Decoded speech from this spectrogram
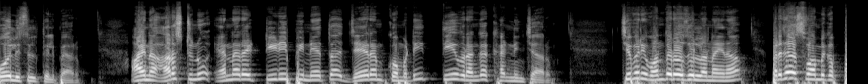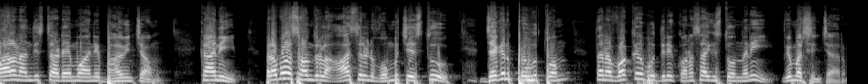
పోలీసులు తెలిపారు. ఆయన అరెస్టును ఎన్ఆర్ఐ టీడీపీ నేత జయరాం కొమటి తీవ్రంగా ఖండించారు. చివరి వంద రోజుల్లోనైనా ప్రజాస్వామిక పాలన అందిస్తాడేమో అని భావించాం. కానీ ప్రభాసాంధ్రుల ఆశలను వమ్ము చేస్తూ జగన్ ప్రభుత్వం తన వక్రబుద్ధిని కొనసాగిస్తోందని విమర్శించారు.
